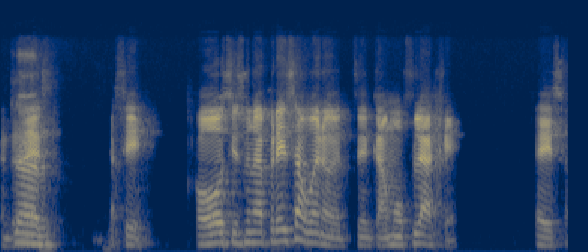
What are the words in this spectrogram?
¿Entendés? Claro. Así. O si es una presa, bueno, este, camuflaje. Eso.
